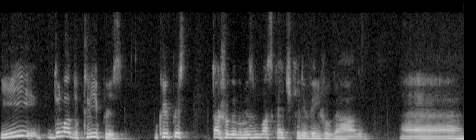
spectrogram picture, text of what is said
E do lado do Clippers, o Clippers está jogando o mesmo basquete que ele vem jogado. É,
